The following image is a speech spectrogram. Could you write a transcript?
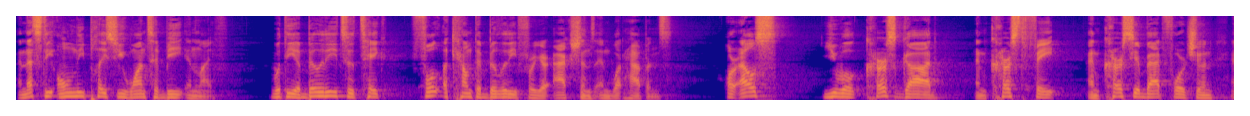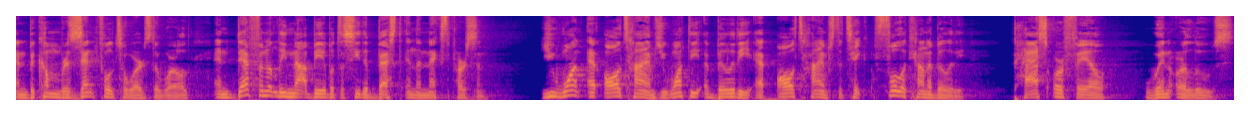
And that's the only place you want to be in life, with the ability to take full accountability for your actions and what happens. Or else you will curse God and curse fate and curse your bad fortune and become resentful towards the world and definitely not be able to see the best in the next person. You want at all times, you want the ability at all times to take full accountability, pass or fail, win or lose.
